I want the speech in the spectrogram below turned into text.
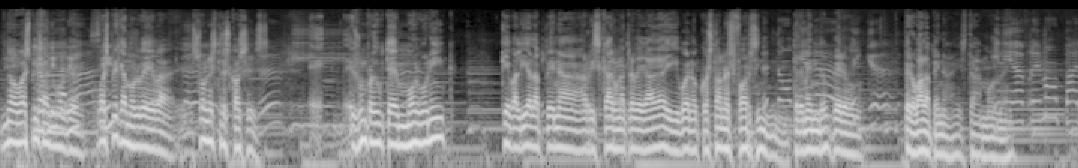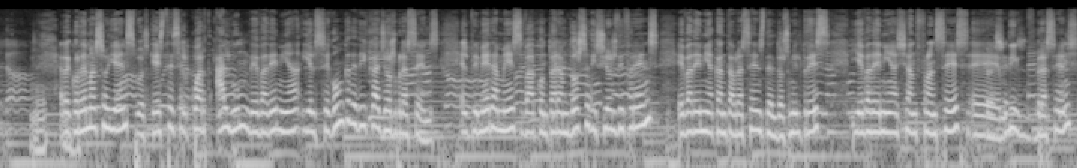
No, ho ha explicat molt bé. L'obligareu, Ho sí? ha explicat molt bé, Eva. Eh, Són les tres coses. Eh, és un producte molt bonic, que valia la pena arriscar una altra vegada i, bueno, costa un esforç tremendo, però, però val la pena, està molt bé. Recordem als oients pues, que este és el quart àlbum d'Eva Denia i el segon que dedica a Georges Brassens. El primer, a més, va comptar amb dues edicions diferents, Eva Denia canta Brassens del 2003 i Eva Denia chant francès, eh, Brassens. dic Brassens,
